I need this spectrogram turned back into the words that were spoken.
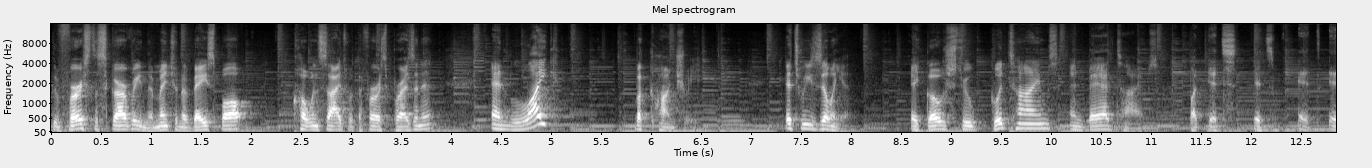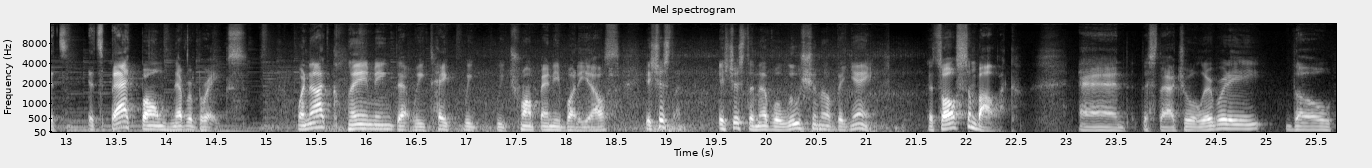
the first discovery and the mention of baseball coincides with the first president? And like the country, it's resilient. It goes through good times and bad times, but its, its, it, its, its backbone never breaks. We're not claiming that we, take, we, we trump anybody else. It's just, it's just an evolution of the game. It's all symbolic. And the Statue of Liberty, though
